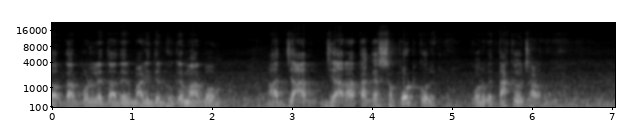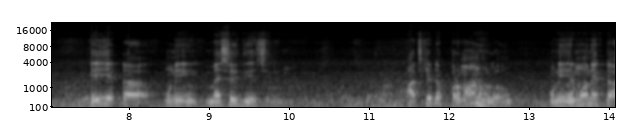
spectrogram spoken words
দরকার পড়লে তাদের বাড়িতে ঢুকে মারব। আর যার যারা তাকে সাপোর্ট করল, করবে, তাকেও ছাড়ব না। এই একটা উনি মেসেজ দিয়েছিলেন। আজকে এটা প্রমাণ হলো, উনি এমন একটা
